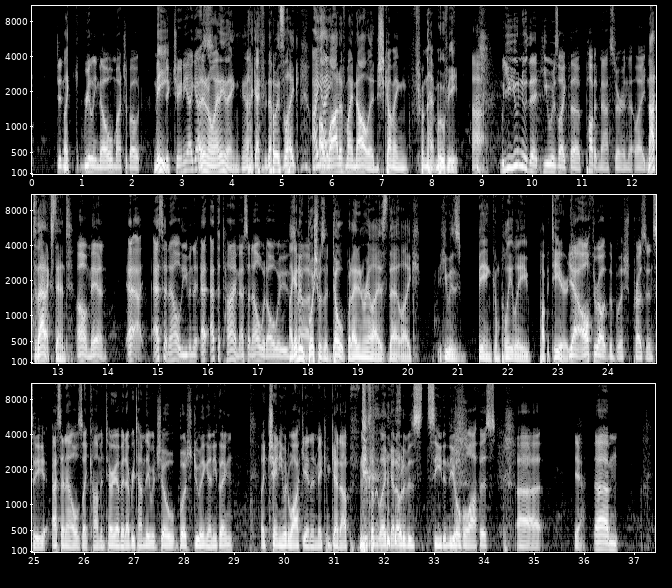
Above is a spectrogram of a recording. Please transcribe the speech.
didn't Like- really know much about Me, Dick Cheney. I guess I didn't know anything. Like I, that was like I- a I- lot of my knowledge coming from that movie. Ah, well, you you knew that he was like the puppet master and that like Not to that extent. oh man, uh, SNL even at, at the time SNL would always Like I knew uh, Bush was a dope, but I didn't realize that like he was being completely puppeteered. Yeah, all throughout the Bush presidency, SNL's like commentary of it. Every time they would show Bush doing anything, like Cheney would walk in and make him get up, something like get out of his seat in the Oval Office. Uh, yeah. Um,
